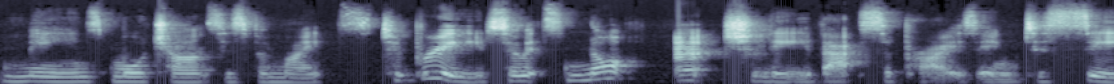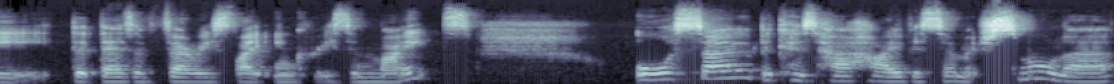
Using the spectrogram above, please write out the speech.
means more chances for mites to breed. So it's not actually that surprising to see that there's a very slight increase in mites. Also, because her hive is so much smaller,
